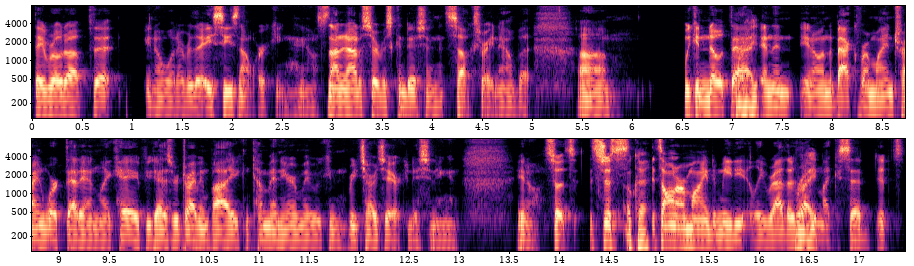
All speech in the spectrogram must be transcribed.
they wrote up that you know whatever the AC is not working. You know, it's not an out of service condition. It sucks right now, but um, we can note that Right. and then you know in the back of our mind try and work that in like hey if you guys are driving by you can come in here and maybe we can recharge the air conditioning and you know so it's it's just Okay. it's on our mind immediately rather than Right. like i said it's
